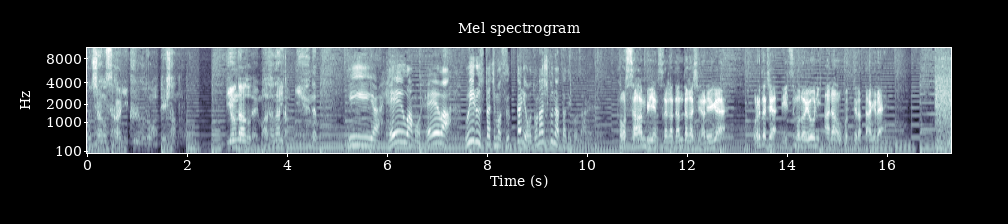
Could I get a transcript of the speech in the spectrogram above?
こちらの世界に来ることができたんだろう。ビヨンダードでまた何か異変でも？いや平和も平和。ウイルスたちもすっかりおとなしくなったでござる。フォッサアンビエンスだかなんだか知らねえが。俺たちはいつものように穴を掘ってただけだ気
